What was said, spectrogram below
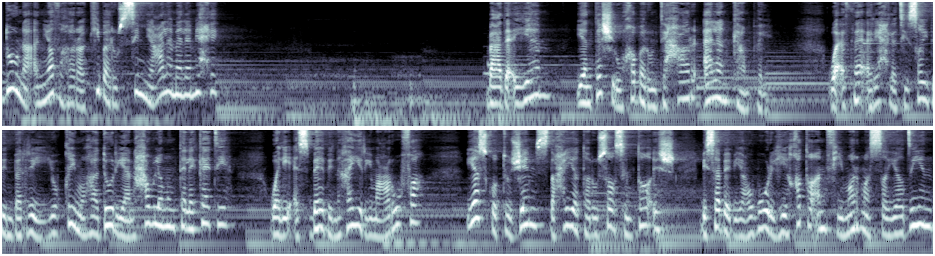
دون أن يظهر كبر السن على ملامحه؟ بعد أيام ينتشر خبر انتحار آلان كامبل. وأثناء رحلة صيد بري يقيمها دوريان حول ممتلكاته ولأسباب غير معروفة يسقط جيمس ضحية رصاص طائش بسبب عبوره خطأ في مرمى الصيادين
